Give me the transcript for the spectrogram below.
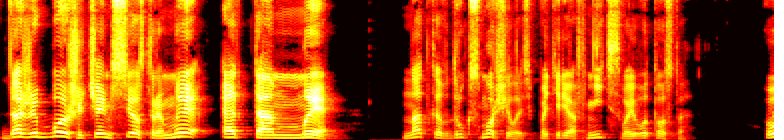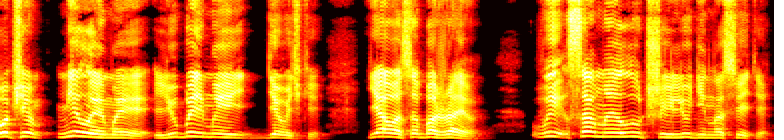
Даже больше, чем сестры. Мы – это мы. Надка вдруг сморщилась, потеряв нить своего тоста. В общем, милые мои, любые мои девочки, я вас обожаю. Вы самые лучшие люди на свете.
